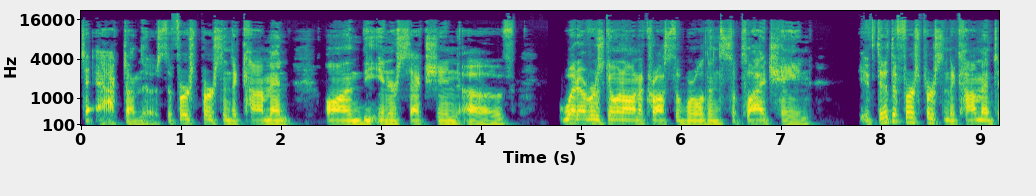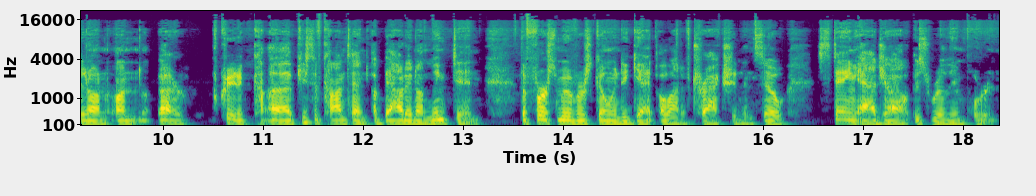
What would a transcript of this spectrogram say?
to act on those. The first person to comment on the intersection of whatever's going on across the world in the supply chain if they're the first person to comment it on on uh, create a, a, piece of content about it on LinkedIn, the first mover is going to get a lot of traction. And so staying agile is really important.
